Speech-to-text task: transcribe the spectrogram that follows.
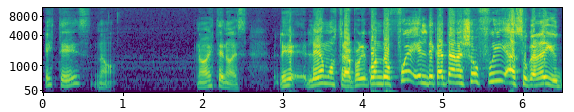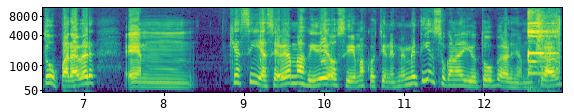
¿Este es? No. No, este no es. Le, voy a mostrar, porque cuando fue el de Katana, yo fui a su canal de YouTube para ver em, ¿Qué hacía? Se veía más videos y demás cuestiones. Me metí en su canal de YouTube, ahora les voy a mostrar.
